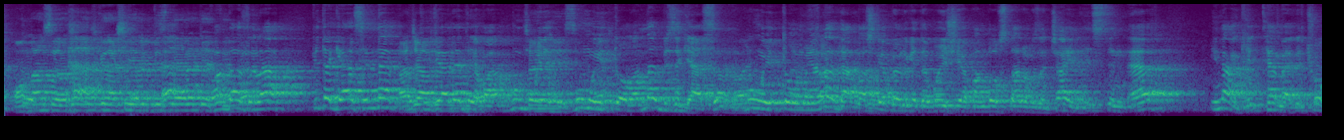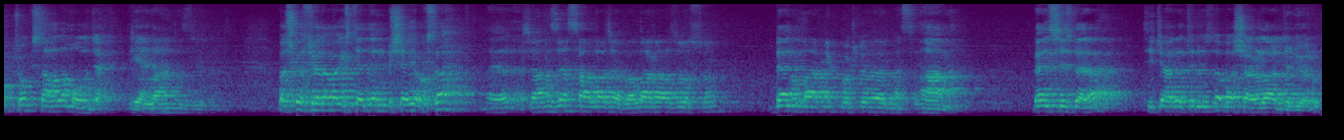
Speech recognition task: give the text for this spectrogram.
Ondan sonra da Özgüneş'i gelip biz ziyaret ettik. Ondan sonra bir de gelsinler, bu Acayip ticaret yapan, bu, neyse. Bu muhitte olanlar bize gelsin. Bu muhitte olmayanlar da başka bölgede bu işi yapan dostlarımızın çayını içsinler. İnan ki temeli çok çok sağlam olacak diyelim. Allah'ın izniyle. Başka söylemek istediğin bir şey yoksa e, Canınızın sağlığı acaba. Allah razı olsun. ben Allah emek boşluğu vermesin. amin. Ben sizlere ticaretinizde başarılar diliyorum.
